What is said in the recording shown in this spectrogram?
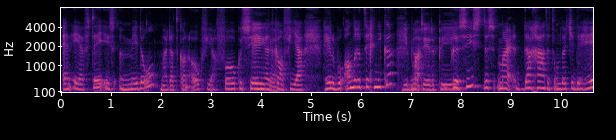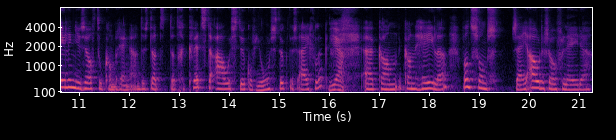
En EFT is een middel, maar dat kan ook via focusing, Zeker. het kan via een heleboel andere technieken. hypnotherapie. Precies, dus, maar daar gaat het om dat je de heling jezelf toe kan brengen. Dus dat, dat gekwetste oude stuk, of jonge stuk dus eigenlijk, Ja, eh, kan, kan helen. Want soms zijn je ouders overleden.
